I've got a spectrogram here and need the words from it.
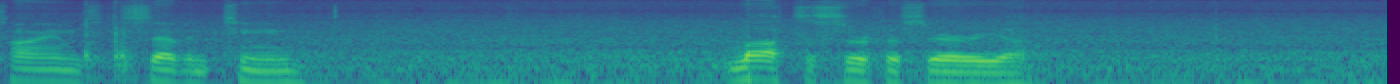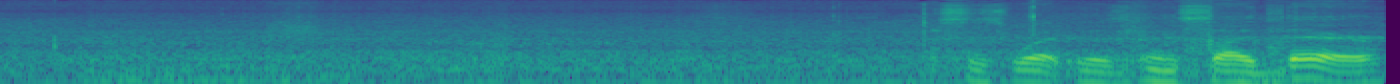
times 17. Lots of surface area. This is what is inside there.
